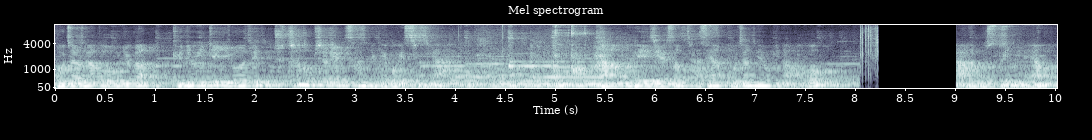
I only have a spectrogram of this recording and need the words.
보장과 보험료가 균형 있게 이루어진 추천 옵션을 선택해 보겠습니다. 다음 페이지에서 자세한 보장 내용이 나오고 알아볼 수도 있네요.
